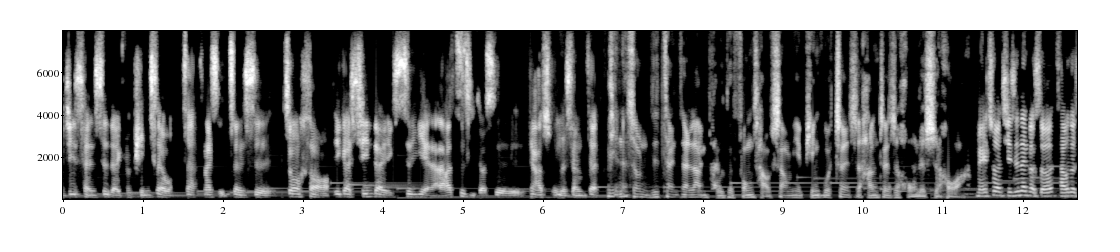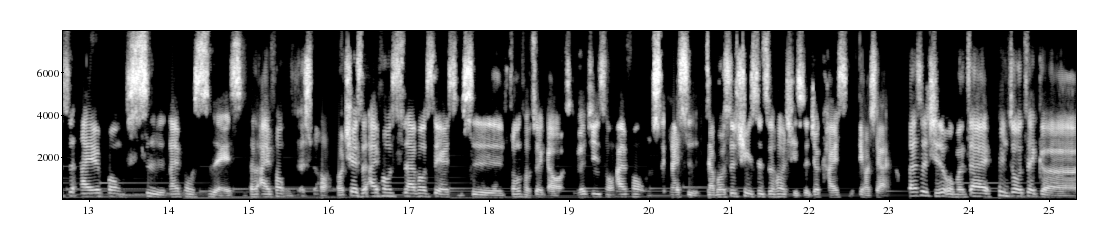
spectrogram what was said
手机城市的一个评测网站，开始正式做好一个新的一个事业了。然后自己就是大厨的身份。那时候你是站在浪头的风潮上面，苹果正式夯正是红的时候啊。没错，其实那个时候差不多是 iPhone 四、iPhone 四 S 跟 iPhone 五的时候。我确实 iPhone 四、iPhone 四 S 是。风头最高的，尤其是从 iPhone 五十开始，贾博士去世之后，其实就开始掉下来。但是其实我们在运作这个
